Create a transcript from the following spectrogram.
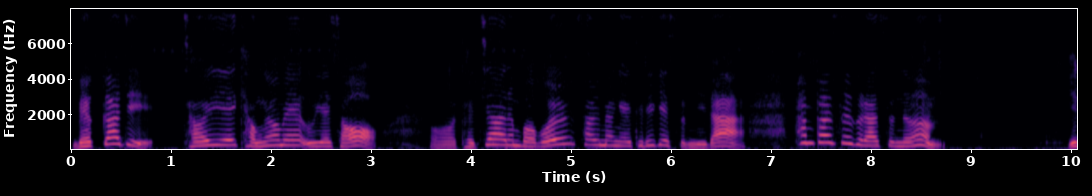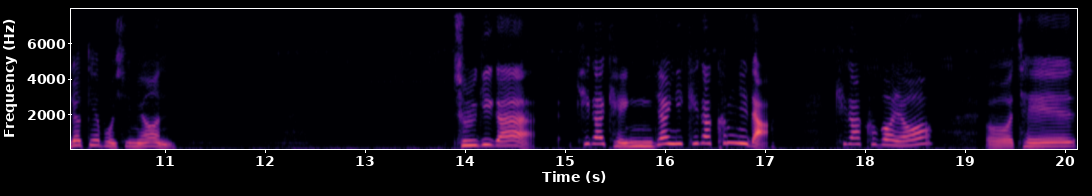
몇 가지 저희의 경험에 의해서 어, 대처하는 법을 설명해 드리겠습니다. 팜파스 그라스는 이렇게 보시면 줄기가 키가 굉장히 키가 큽니다. 키가 크고요. 어, 제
